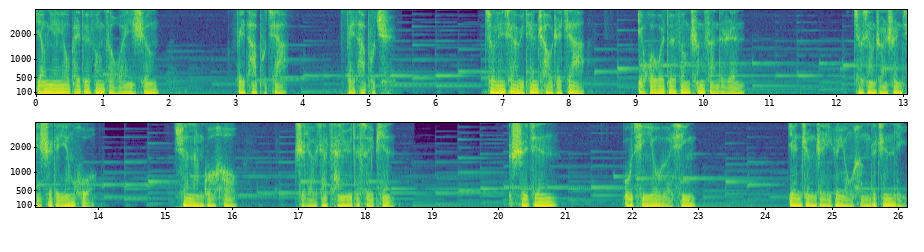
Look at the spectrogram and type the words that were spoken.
扬言要陪对方走完一生。非他不嫁，非他不娶。就连下雨天吵着架，也会为对方撑伞的人，就像转瞬即逝的烟火。绚烂过后，只留下残余的碎片。时间，无情又恶心，验证着一个永恒的真理。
